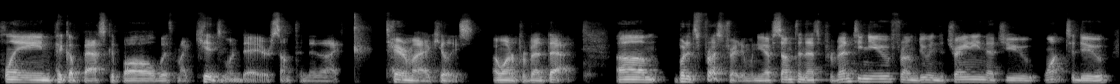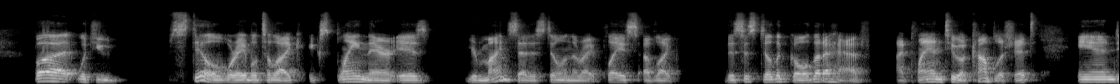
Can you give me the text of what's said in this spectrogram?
playing pickup basketball with my kids one day or something, and I tear my Achilles. I want to prevent that. Um, but it's frustrating when you have something that's preventing you from doing the training that you want to do, but what you still were able to like explain there is your mindset is still in the right place of like, this is still the goal that I have. I plan to accomplish it. And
